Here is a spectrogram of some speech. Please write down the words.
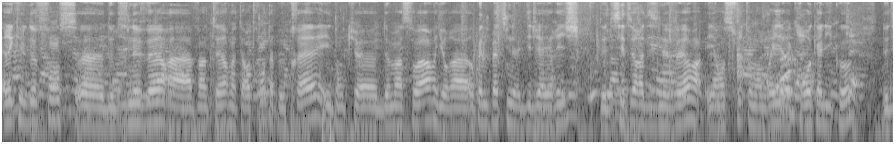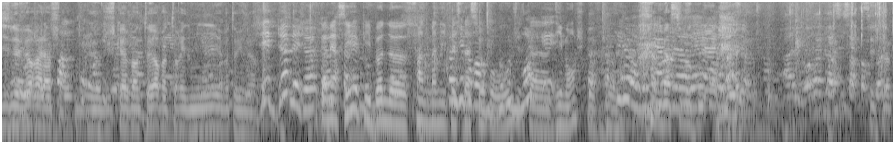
Eric euh, de 19h à 20h, 20h30 à peu près. Et donc euh, demain soir, il y aura Open Platine avec DJ Irish de 17h à 19h. Et ensuite, on embraye avec Roro Calico de 19h à la fin. Donc euh, jusqu'à 20h, 20h30, 21h. En tout cas, merci et puis bonne euh, fin de manifestation pour vous jusqu'à dimanche. quoi. Voilà. Merci beaucoup. C'est top.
